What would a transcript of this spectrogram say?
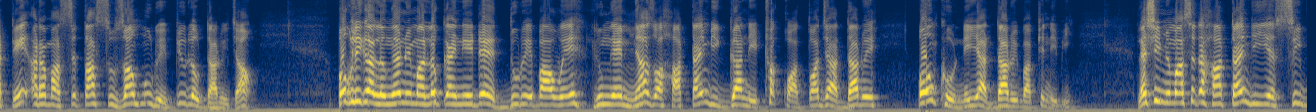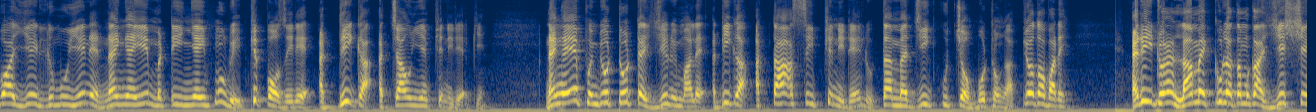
အတင်းအဓမ္မစစ်သားစုဆောင်းမှုတွေပြုလုပ်တာတွေကြောင့်ပုဂ္ဂလိကလုပ်ငန်းတွေမှာလုပ်ကိုင်နေတဲ့သူတွေပါဝင်လူငယ်များစွာဟာတိုင်းပြည်ကနေထွက်ခွာသွားကြတာတွေပုံခုနေရတာတွေပါဖြစ်နေပြီ။လက်ရှိမြန်မာစစ်တပ်ဟာတိုင်းပြည်ရဲ့စီးပွားရေးလူမှုရေးနဲ့နိုင်ငံရေးမတည်ငြိမ်မှုတွေဖြစ်ပေါ်စေတဲ့အဓိကအကြောင်းရင်းဖြစ်နေတဲ့အပြင် နိုင်ငံရေးဖွံ့ဖြိုးတိုးတက်ရေးတွေမှာလည်းအဓိကအတားအဆီးဖြစ်နေတယ်လို့တမ္မကြီးဦးကျော်မိုးထွန်းကပြောတော့ပါတယ်။အဲ့ဒီအတွက်လာမယ့်ကုလသမဂ္ဂရရှိ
